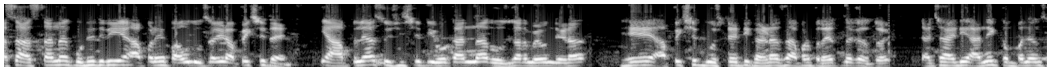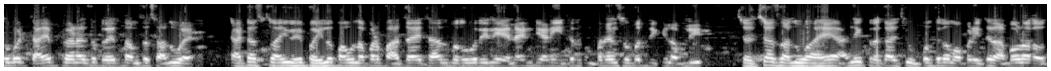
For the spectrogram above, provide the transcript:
असं असताना कुठेतरी आपण हे पाऊल उचलणे अपेक्षित आहे की आपल्या सुशिक्षित युवकांना रोजगार मिळवून देणं हे अपेक्षित गोष्ट आहे ती करण्याचा आपण प्रयत्न करतोय. त्याच्यासाठी अनेक कंपन्यांसोबत टायअप करण्याचा प्रयत्न आमचा चालू आहे. टाटा स्ट्राईव्ह हे पहिलं पाऊल आपण पाहताय. त्याचबरोबरीने एल अँड टी आणि इतर कंपन्यांसोबत देखील आपली चर्चा चालू आहे. अनेक प्रकारचे उपक्रम आपण इथे राबवणार आहोत.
